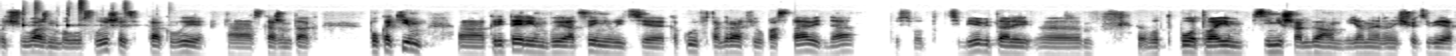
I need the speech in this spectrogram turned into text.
очень важно было услышать, как вы, а, скажем так, по каким а, критериям вы оцениваете, какую фотографию поставить, да, то есть вот тебе, Виталий, э, вот по твоим семи шагам, я, наверное, еще тебе,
